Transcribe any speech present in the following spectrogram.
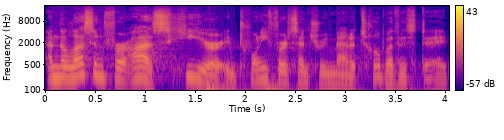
And the lesson for us here in 21st century Manitoba this day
